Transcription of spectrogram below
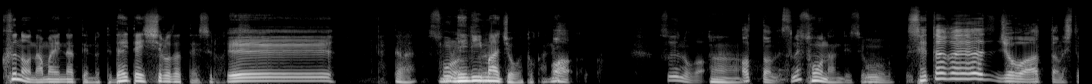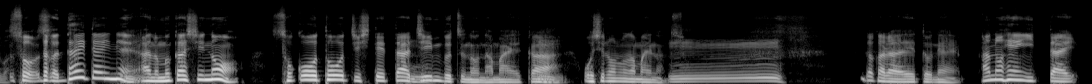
区の名前になってるのって大体城だったりするわけですへえだから練馬城とかね、あそういうのがうん。あったんですね。そうなんですよ、うん。世田谷城はあったの知ってます？そう。だから大体ね、うん。あの昔のそこを統治してた人物の名前か、うん。お城の名前なんうですよ、ーん。だからえっ、とねあの辺一帯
